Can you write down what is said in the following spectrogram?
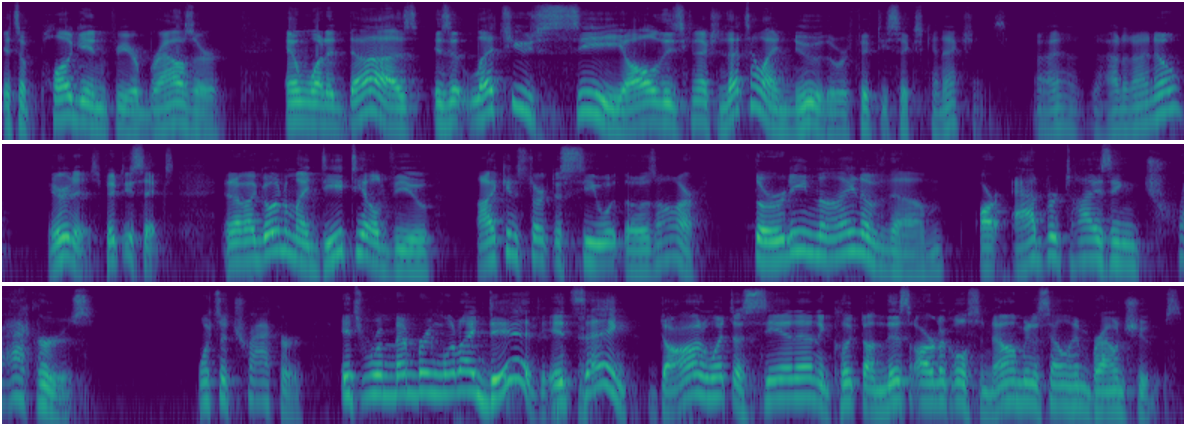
it's a plugin for your browser. And what it does is it lets you see all these connections. That's how I knew there were 56 connections. Right? How did I know? Here it is, 56. And if I go into my detailed view, I can start to see what those are. 39 of them are advertising trackers. What's a tracker? It's remembering what I did. It's saying, Don went to CNN and clicked on this article, so now I'm going to sell him brown shoes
